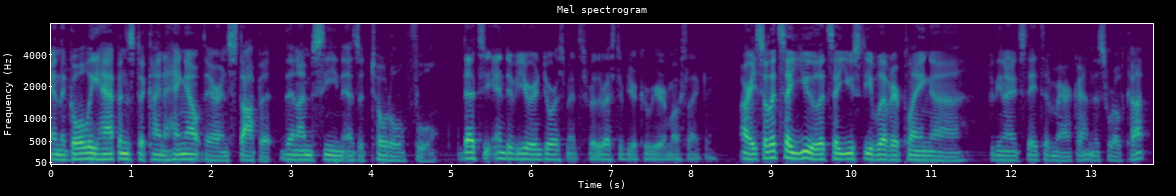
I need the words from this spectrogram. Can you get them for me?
and the goalie happens to kind of hang out there and stop it, then I'm seen as a total fool that's the end of your endorsements for the rest of your career, most likely. All right, so let's say you, let's say you, Steve Levitt, are playing uh, for the United States of America in this World Cup,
